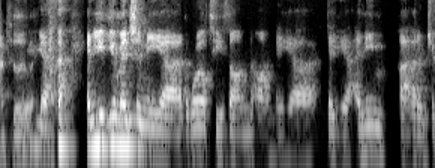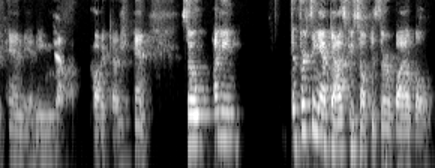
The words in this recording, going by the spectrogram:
absolutely. Yeah, and you, you mentioned the uh, the royalties on on the uh, the uh, Anime uh, out of Japan, the Anime yeah. Uh, product out of Japan. So I mean, the first thing you have to ask yourself is there a viable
